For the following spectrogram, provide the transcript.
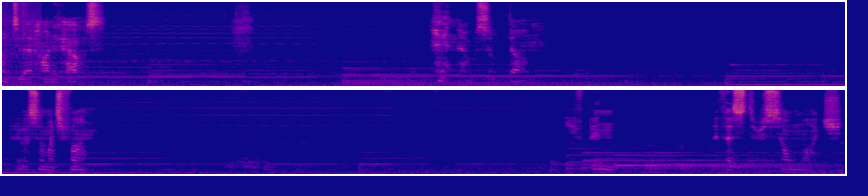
went to that haunted house. Man, that was so dumb. But it was so much fun. You've been with us through so much.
